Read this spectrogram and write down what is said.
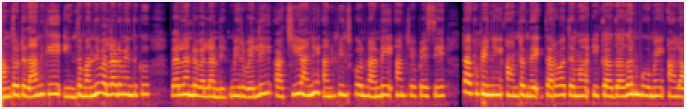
అంతటి దానికి ఇంతమంది వెళ్ళడం ఎందుకు? వెళ్ళండి వెళ్ళండి. మీరు వెళ్ళి అచ్చి అని అనిపించుకొని రండి అని చెప్పేసి టక్ పిన్ని అంటుంది. తర్వాత ఏమో ఇక గగన్ భూమి అలా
